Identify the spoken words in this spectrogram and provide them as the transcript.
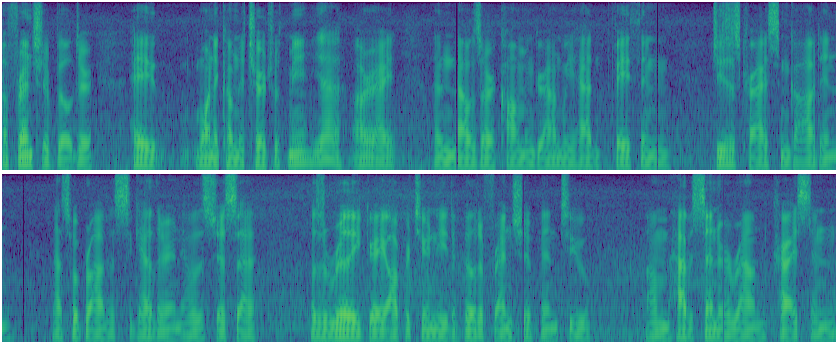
a friendship builder. Hey, want to come to church with me? Yeah, all right. And that was our common ground. We had faith in Jesus Christ and God, and that's what brought us together. And it was just a, it was a really great opportunity to build a friendship and to um, have a center around Christ and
